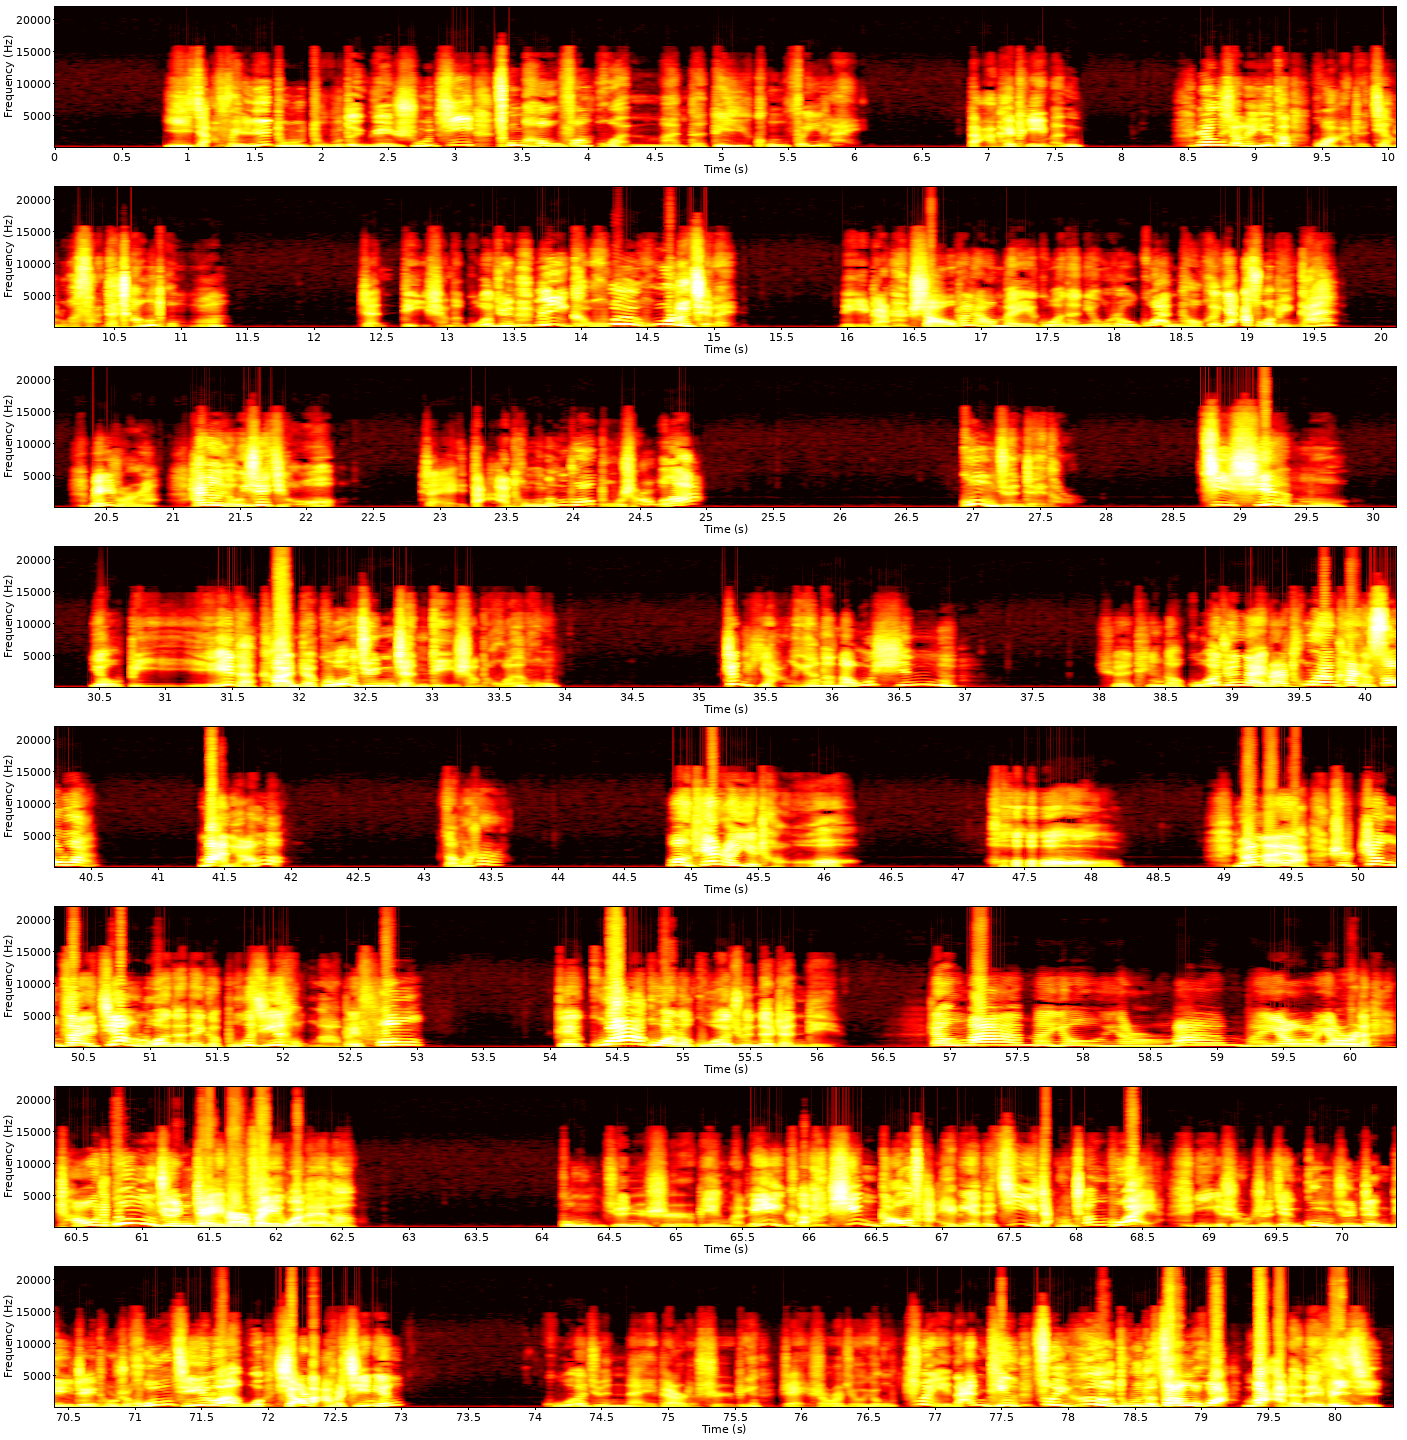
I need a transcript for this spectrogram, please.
一架肥嘟嘟的运输机从后方缓慢的低空飞来，打开屁门。扔下了一个挂着降落伞的长筒，阵地上的国军立刻欢呼了起来。里边少不了美国的牛肉罐头和压缩饼干，没准啊还能有一些酒。这大桶能装不少呢。共军这头既羡慕又鄙夷的看着国军阵地上的欢呼，正痒痒的挠心呢。却听到国军那边突然开始骚乱，骂娘了。怎么回事啊？往天上一瞅，哦，原来啊是正在降落的那个补给桶啊，被风给刮过了国军的阵地，正慢慢悠悠、慢慢悠悠的朝着共军这边飞过来了。共军士兵们立刻兴高采烈的击掌称快呀！一时之间，共军阵地这头是红旗乱舞，小喇叭齐鸣。国军那边的士兵这时候就用最难听、最恶毒的脏话骂着那飞机。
